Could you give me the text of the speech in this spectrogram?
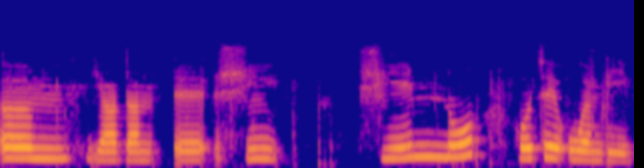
ähm, ja, dann äh, Shiemno heute OMG.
